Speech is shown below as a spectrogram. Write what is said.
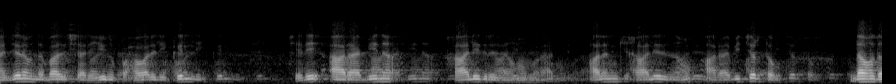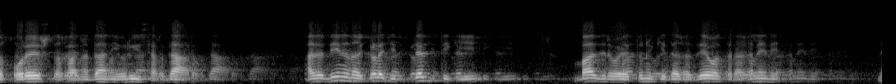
حجر هم د بعض شارحینو په حواله لیکلی چې د عربینا خالد رضی الله مراد حالن کې خالد نه عربي چرته دا د قریش د خاندان یو لوی سردار اته دین نه کړه چې دلته کې بعض روایتونو کې د غزې او سره غلې دي د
